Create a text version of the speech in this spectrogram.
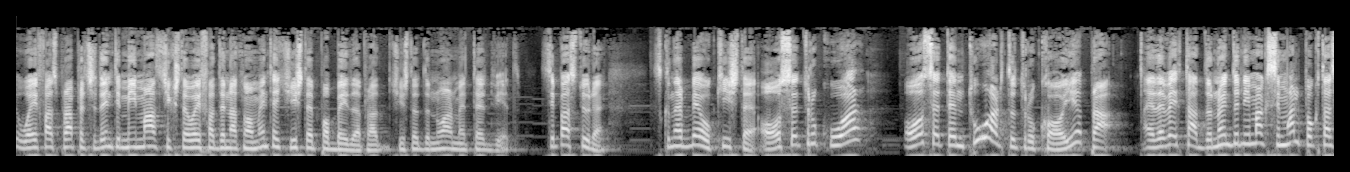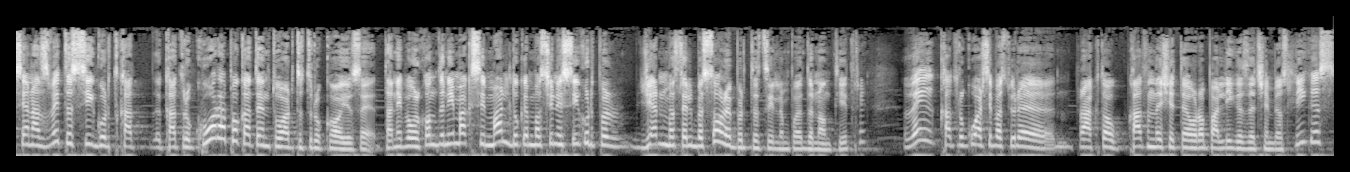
UEFA-s, pra precedenti më i madh që kishte UEFA deri në atë moment që ishte Pobeda, pra që ishte dënuar me 8 vjet. Sipas tyre, Skënderbeu kishte ose trukuar ose tentuar të trukojë, pra edhe vetë ta dënojnë dënim maksimal, po këta s'janë as vetë të sigurt ka ka trukuar apo ka tentuar të trukojë se tani po kërkon dënim maksimal duke mos qenë i sigurt për gjënë më thelbësore për të cilën po e dënon tjetrin. dhe ka trukuar sipas tyre pra këto katër ndeshje të Europa Ligës dhe Champions Ligës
